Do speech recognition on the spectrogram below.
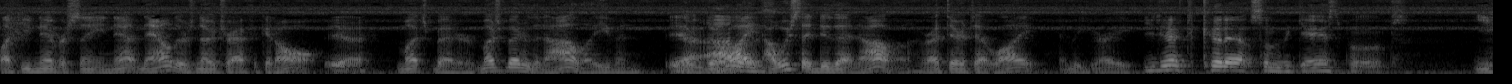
like you'd never seen. Now, now there's no traffic at all. yeah. Much better, much better than Isla even. Yeah, The- the Isla's- light. I wish they'd do that in Isla, right there at that light. That'd be great. You'd have to cut out some of the gas pumps. Yeah,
